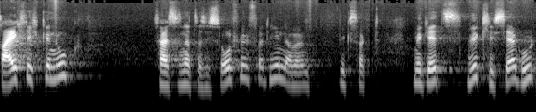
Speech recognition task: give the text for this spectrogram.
reichlich genug. Das heißt nicht, dass ich so viel verdiene, aber wie gesagt, mir geht es wirklich sehr gut.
